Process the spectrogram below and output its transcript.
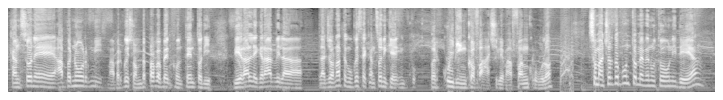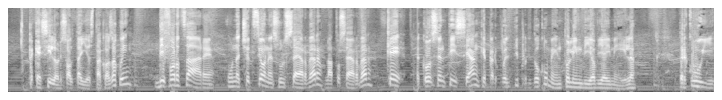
canzone abnormissima, per cui sono proprio ben contento di, di rallegrarvi la, la giornata con queste canzoni che- per cui vinco facile, vaffanculo. Insomma, a un certo punto mi è venuta un'idea, perché sì, l'ho risolta io sta cosa qui, di forzare un'eccezione sul server, lato server, che consentisse anche per quel tipo di documento l'invio via email. Per cui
